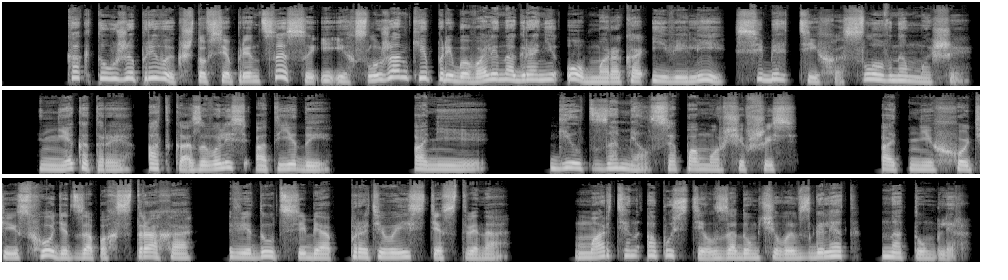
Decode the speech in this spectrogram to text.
Как-то уже привык, что все принцессы и их служанки пребывали на грани обморока и вели себя тихо, словно мыши. Некоторые отказывались от еды. Они... Гилд замялся, поморщившись. От них хоть и исходит запах страха, ведут себя противоестественно. Мартин опустил задумчивый взгляд на тумблер.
